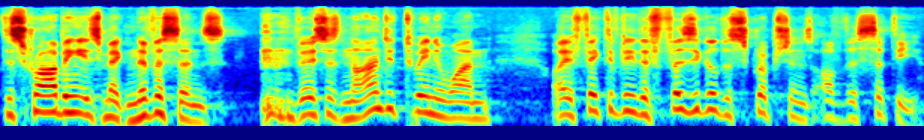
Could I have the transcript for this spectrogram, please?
describing its magnificence, verses 9 to 21 are effectively the physical descriptions of the city,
